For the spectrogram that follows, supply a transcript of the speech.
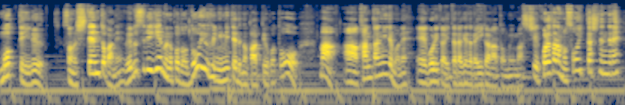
持っている、その視点とかね、Web3 ゲームのことをどういう風に見てるのかっていうことを、まあ、あ簡単にでもね、えー、ご理解いただけたらいいかなと思いますし、これからもそういった視点でね、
